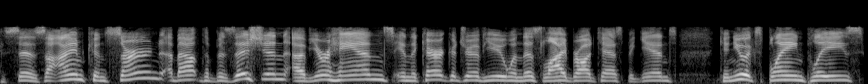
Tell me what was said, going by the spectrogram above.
It says, I am concerned about the position of your hands in the caricature of you when this live broadcast begins. Can you explain, please?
